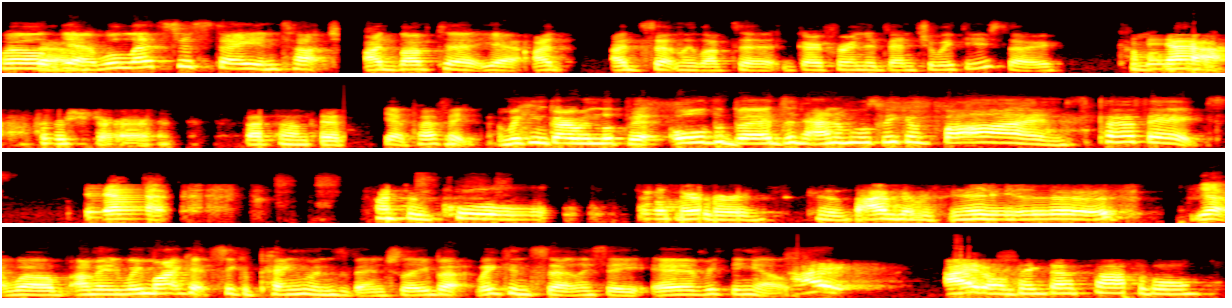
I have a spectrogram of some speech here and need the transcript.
well, Yeah. yeah, well, let's just stay in touch. I'd love to, yeah, I'd, I'd certainly love to go for an adventure with you. So come on. yeah, for sure. That sounds good. Yeah, perfect. And we can go and look at all the birds and animals we can find. Perfect. Yeah, find some cool South American birds because I've never seen any of those. Yeah, well, I mean, we might get sick of penguins eventually, but we can certainly see everything else. I I don't think that's possible.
